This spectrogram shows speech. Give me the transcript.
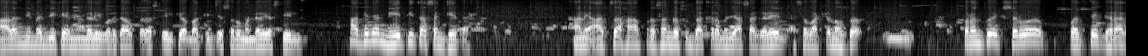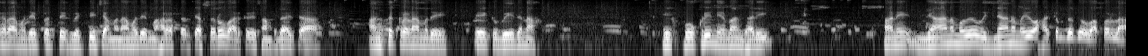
आळंदीमधली काही मंडळी वडगावकर असतील किंवा बाकीचे सर्व मंडळी असतील हा त्याच्या नियतीचा संकेत आहे. आणि आजचा हा प्रसंग सुद्धा खरं म्हणजे असा घडेल असं वाटलं नव्हतं. परंतु एक सर्व प्रत्येक घराघरामध्ये प्रत्येक व्यक्तीच्या मनामध्ये महाराष्ट्राच्या सर्व वारकरी संप्रदायाच्या अंतःकरणामध्ये एक वेदना एक पोकळी निर्माण झाली. आणि ज्ञानमय विज्ञानमय हा शब्द जो वापरला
